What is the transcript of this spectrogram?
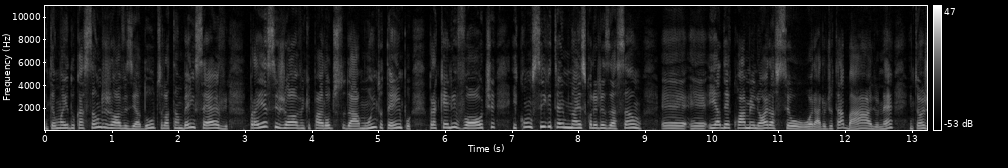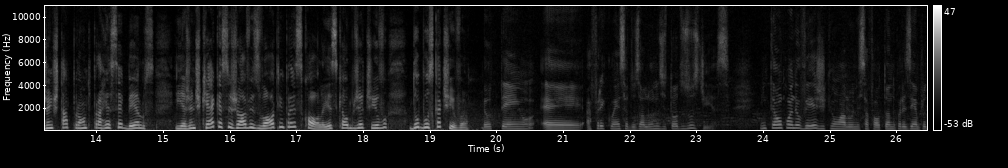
Então, a educação de jovens e adultos ela também serve para esse jovem que parou de estudar há muito tempo, para que ele volte e consiga terminar a escolarização é, é, e adequar melhor ao seu horário de trabalho, né? Então a gente está pronto para recebê-los e a gente quer que esses jovens voltem para a escola. Esse é o objetivo do Buscativa. Eu tenho é, a frequência dos alunos de todos os dias. Então, quando eu vejo que um aluno está faltando, por exemplo,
